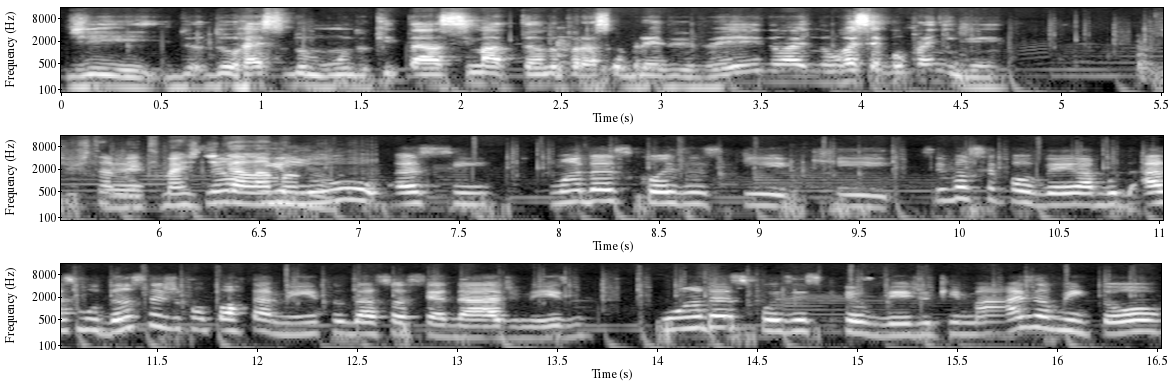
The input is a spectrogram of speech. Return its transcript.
de, do, do resto do mundo que está se matando para sobreviver, não vai, não vai ser bom para ninguém. Justamente, é. mas diga Não, lá, Manu. Lu, assim, uma das coisas que, que se você for ver a, as mudanças de comportamento da sociedade mesmo, uma das coisas que eu vejo que mais aumentou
